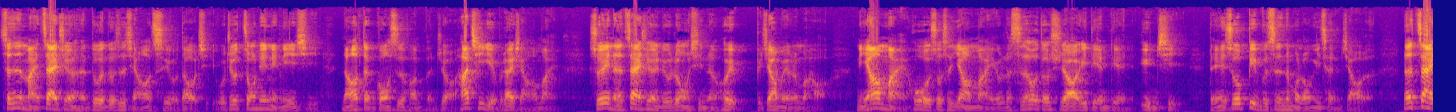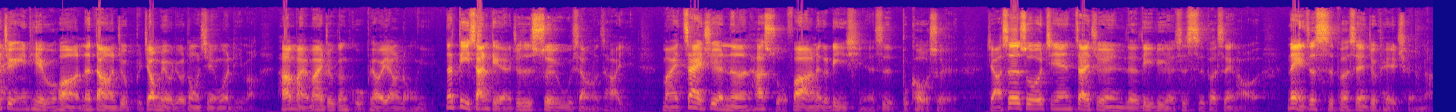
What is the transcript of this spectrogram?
甚至买债券，很多人都是想要持有到期，我就中间领利息，然后等公司还本就好，他其实也不太想要卖，所以呢，债券的流动性呢会比较没有那么好。你要买或者说是要卖，有的时候都需要一点点运气，等于说并不是那么容易成交了。那债券 ETF 的话，那当然就比较没有流动性的问题嘛，它买卖就跟股票一样容易。那第三点呢，就是税务上的差异。买债券呢，它所发的那个利息呢是不扣税的。假设说今天债券的利率呢是十 percent 好了，那你这十 percent 就可以全拿。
